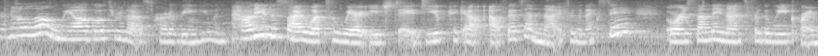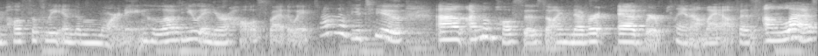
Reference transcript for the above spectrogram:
you're not alone. We all go through that as part of being human. How do you decide what to wear each day? Do you pick out outfits at night for the next day? Or Sunday nights for the week or impulsively in the morning? Love you and your hauls, by the way. I love you too. Um, I'm impulsive, so I never ever plan out my outfits unless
